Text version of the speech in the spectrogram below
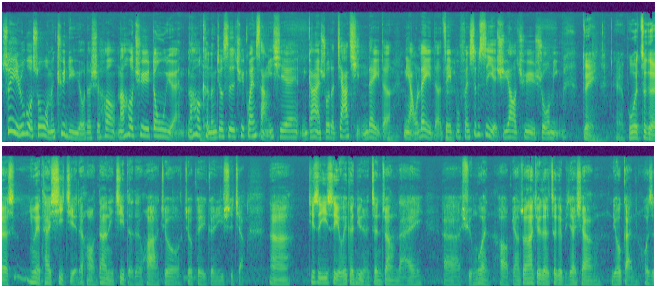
所以，如果说我们去旅游的时候，然后去动物园，然后可能就是去观赏一些你刚才说的家禽类的、鸟类的这一部分，是不是也需要去说明？对，呃，不过这个是因为太细节了哈，但你记得的话，就就可以跟医师讲。那其实医师也会根据你的症状来呃询问，哦，比方说他觉得这个比较像流感或者。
